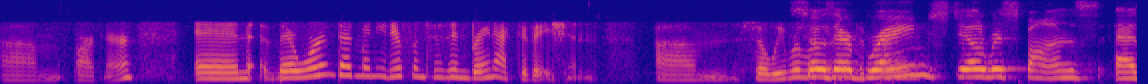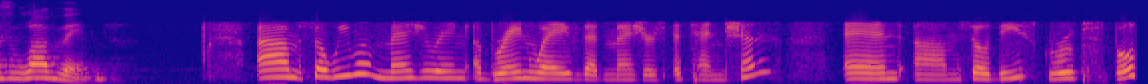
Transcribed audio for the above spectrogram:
um, partner, and there weren't that many differences in brain activation. Um, so we were so their the brain, brain still responds as loving. Um, so we were measuring a brain wave that measures attention. And um, so these groups, both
